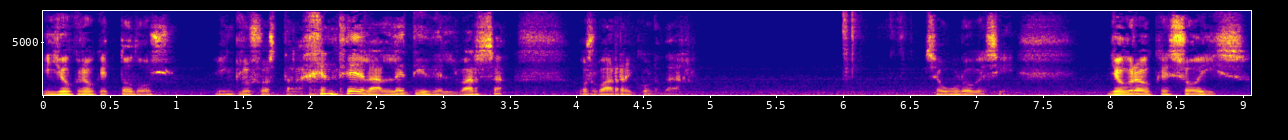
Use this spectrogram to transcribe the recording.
y yo creo que todos, incluso hasta la gente del Atleti y del Barça, os va a recordar. Seguro que sí. Yo creo que sois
